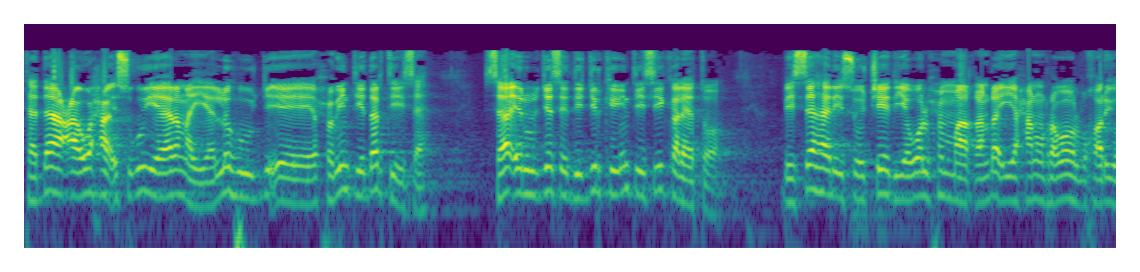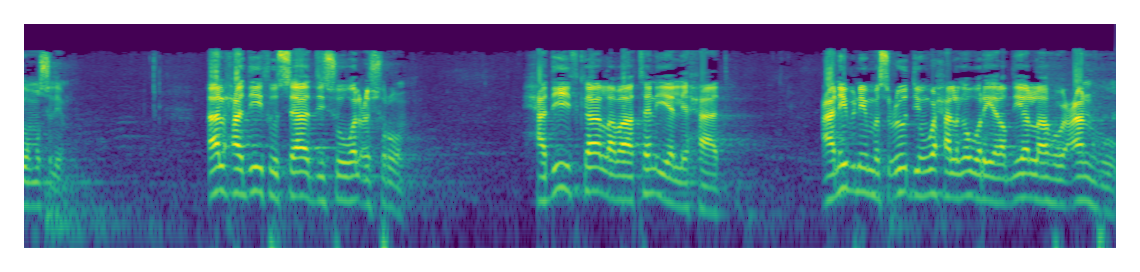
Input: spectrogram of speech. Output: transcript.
tadaaca waxaa isugu yeeranaya lahu xubintii dartiisa saa'iruljasadi jirkii intiisii kaleeto bisahari soo jeediya walxumaa qandha iyo xanuun rawaahu lbukhaariyu muslim. Alxadiidu saadisu walcishruun. Xadiidka labaatan iyo lixaad. Can ibni mascuudin waxaa laga wariyay radia allaahu canhu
